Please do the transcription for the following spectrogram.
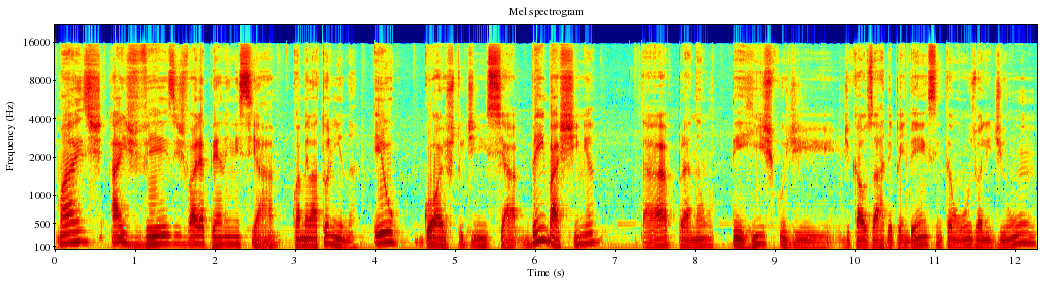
Mas às vezes vale a pena iniciar com a melatonina. Eu gosto de iniciar bem baixinha, tá, para não ter risco de, de causar dependência, então uso ali de 1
